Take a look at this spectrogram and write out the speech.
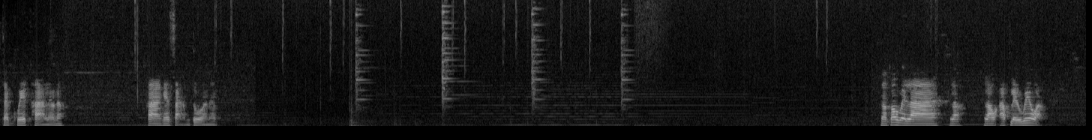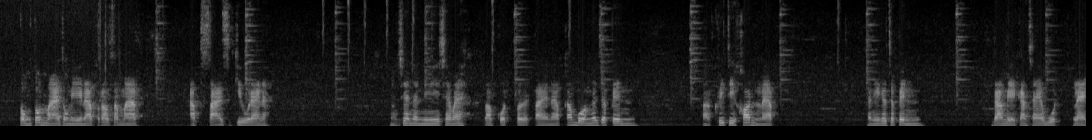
แต่เควสผ่านแล้วนะฆ่าแค่สามตัวนะครับ แล้วก็เวลาเราเราอัพเลเวลอะตรงต้นไม้ตรงนี้นะครับ เราสามารถอัพสายสกิลได้นะ อย่างเช่นอันนี้ใช่ไหมเรากดเปิดไปนะครับ ข้างบนก็จะเป็นคริติคอนนะครับ อันนี้ก็จะเป็นดาเมจการใช้อาวุธแรง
